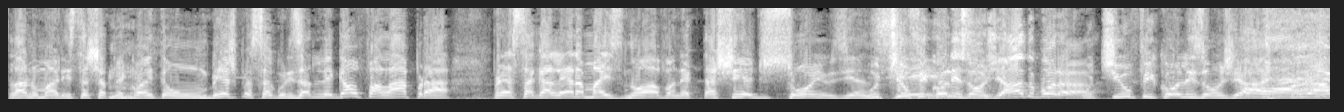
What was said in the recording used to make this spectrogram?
lá no Marista Chapecó. Então um beijo pra essa gurizada. Legal falar pra, pra essa galera mais nova, né, que tá cheia de sonhos e O anseios. tio ficou lisonjeado, Bora? O tio ficou lisonjeado. Olha,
